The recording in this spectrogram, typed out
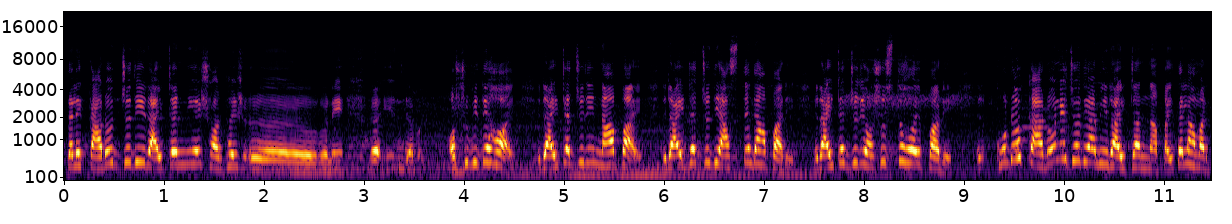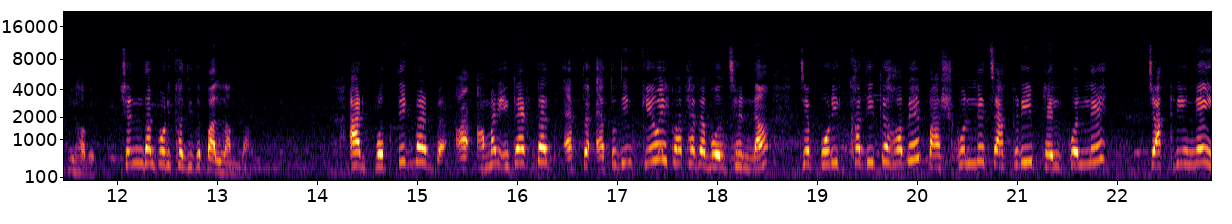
তাহলে কারোর যদি রাইটার নিয়ে সর্বাই মানে অসুবিধে হয় রাইটার যদি না পায় রাইটার যদি আসতে না পারে রাইটার যদি অসুস্থ হয়ে পারে কোনো কারণে যদি আমি রাইটার না পাই, তাহলে আমার কি হবে? সেদিন আমি পরীক্ষা দিতে পারলাম না। আর প্রত্যেকবার আমার এটা একটা একটা এতদিন কেউ এই কথাটা বলছেন না যে পরীক্ষা দিতে হবে, পাশ করলে চাকরি ফেল করলে চাকরি নেই।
